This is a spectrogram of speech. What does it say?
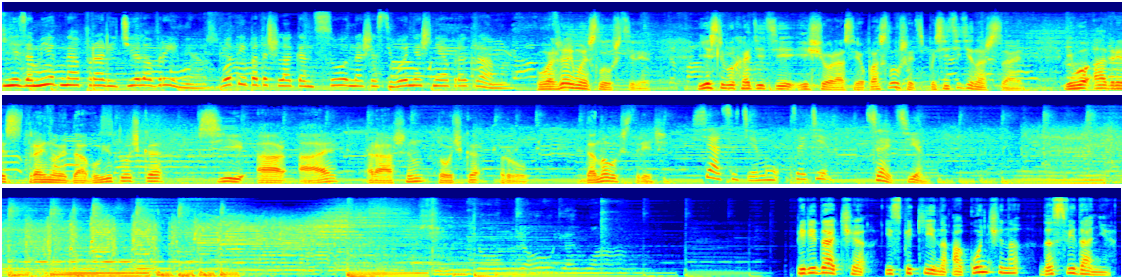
Незаметно пролетело время. Вот и подошла к концу наша сегодняшняя программа. Уважаемые слушатели, если вы хотите еще раз ее послушать, посетите наш сайт. Его адрес тройной w.crirussian.ru. До новых встреч! 下次节目再见！再见。Передача из Пекина окончена. До свидания.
